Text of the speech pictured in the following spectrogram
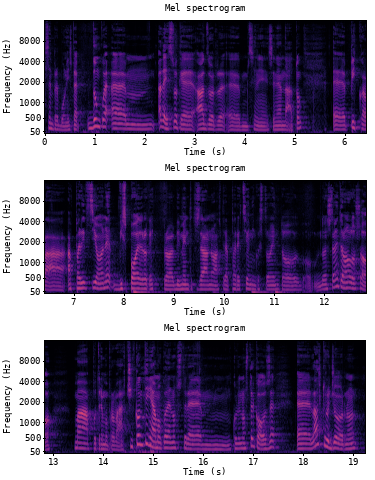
Sempre buoni ste. Dunque, ehm, adesso che Azor ehm, se, ne, se n'è andato, eh, piccola apparizione, vi spoilerò che probabilmente ci saranno altre apparizioni in questo momento, onestamente non lo so, ma potremo provarci. Continuiamo con le nostre, mm, con le nostre cose. Eh, l'altro giorno,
